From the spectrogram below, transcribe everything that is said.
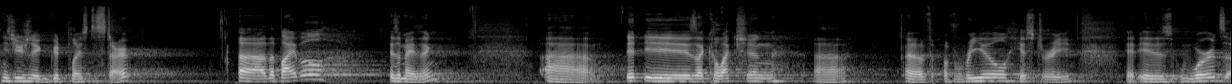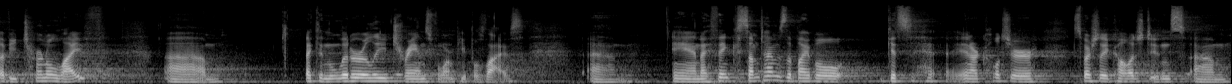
He's usually a good place to start. Uh, the Bible is amazing. Uh, it is a collection uh, of, of real history, it is words of eternal life um, that can literally transform people's lives. Um, and I think sometimes the Bible gets in our culture, especially college students, um,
